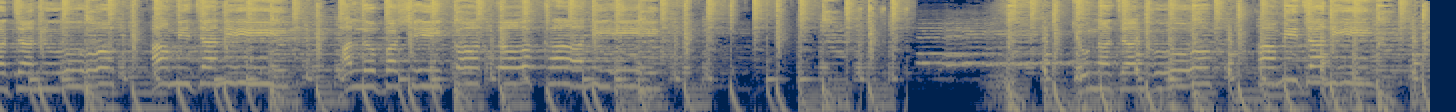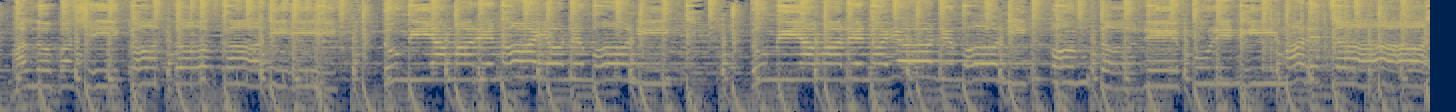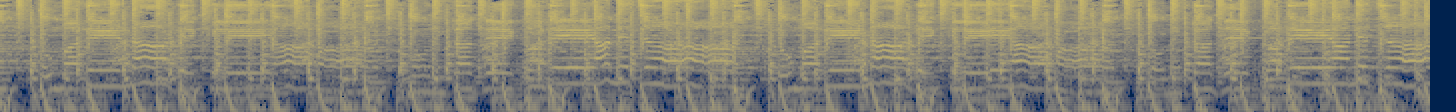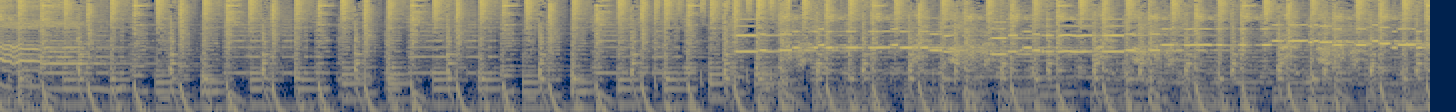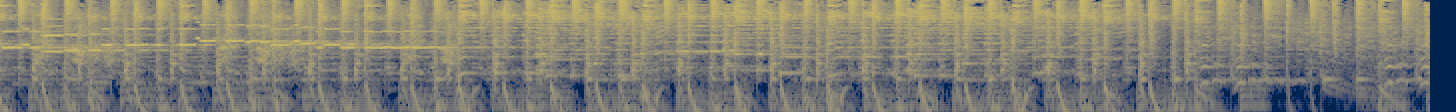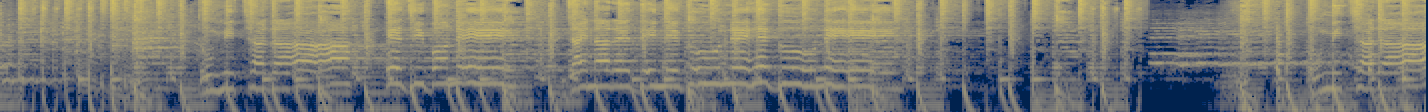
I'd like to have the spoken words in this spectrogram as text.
না জানো আমি জানি ভালোবাসি কতখানি। কেউ না জানো আমি জানি ভালোবাসি ছাড়া এ জীবনে যায় না রে দিনে গুনে গুনে। তুমি ছাড়া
